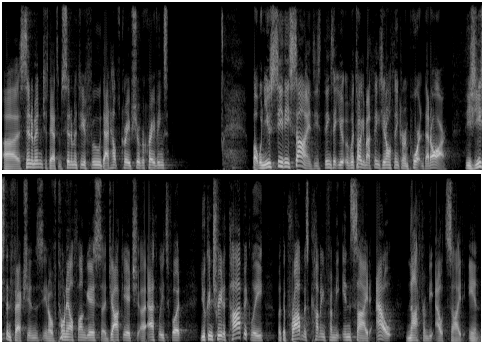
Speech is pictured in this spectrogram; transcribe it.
Uh, cinnamon, just add some cinnamon to your food. That helps crave sugar cravings. But when you see these signs, these things that you, we're talking about things you don't think are important that are, these yeast infections, you know, toenail fungus, jock itch, athlete's foot, you can treat it topically, but the problem is coming from the inside out, not from the outside in.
